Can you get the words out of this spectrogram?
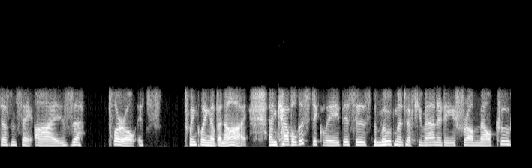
doesn't say eyes, plural, it's twinkling of an eye. And Kabbalistically, this is the movement of humanity from Malkuth,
